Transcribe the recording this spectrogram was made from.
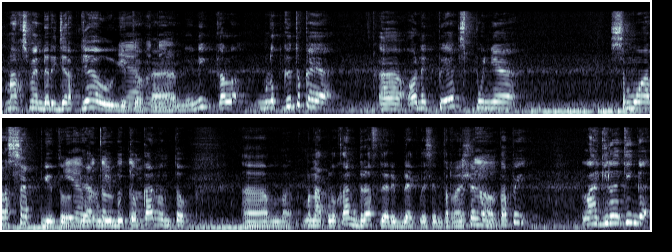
marksman dari jarak jauh Iya, gitu betul. kan. Ini kalau menurut gue tuh kayak uh, Onyx PH punya semua resep gitu Iya, yang betul, dibutuhkan untuk um, menaklukkan draft dari Blacklist International. Betul. Tapi lagi-lagi nggak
